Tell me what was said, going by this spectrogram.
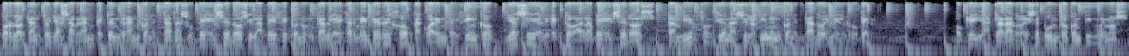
por lo tanto ya sabrán que tendrán conectada su PS2 y la PC con un cable Ethernet RJ45, ya sea directo a la PS2, también funciona si lo tienen conectado en el router. Ok aclarado ese punto continuemos.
